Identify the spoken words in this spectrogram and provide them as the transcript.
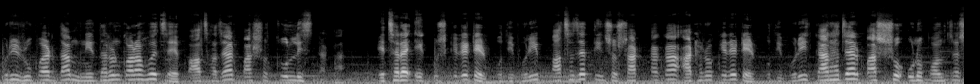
ভরি রূপার দাম নির্ধারণ করা হয়েছে পাঁচ হাজার পাঁচশো চল্লিশ টাকা। এছাড়া একুশ ক্যারেটের প্রতি ভরি পাঁচ হাজার তিনশো ষাট টাকা, আঠারো ক্যারেটের প্রতি ভরি চার হাজার পাঁচশো উনপঞ্চাশ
